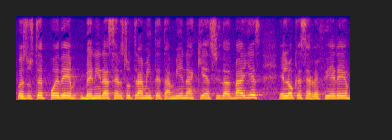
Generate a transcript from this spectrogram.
pues usted puede venir a hacer su trámite también aquí en Ciudad Valles en lo que se refiere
